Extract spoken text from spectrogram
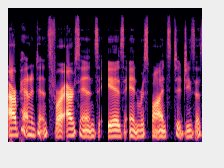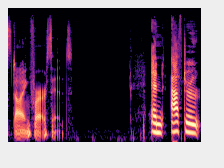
our penitence for our sins is in response to Jesus dying for our sins. And after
